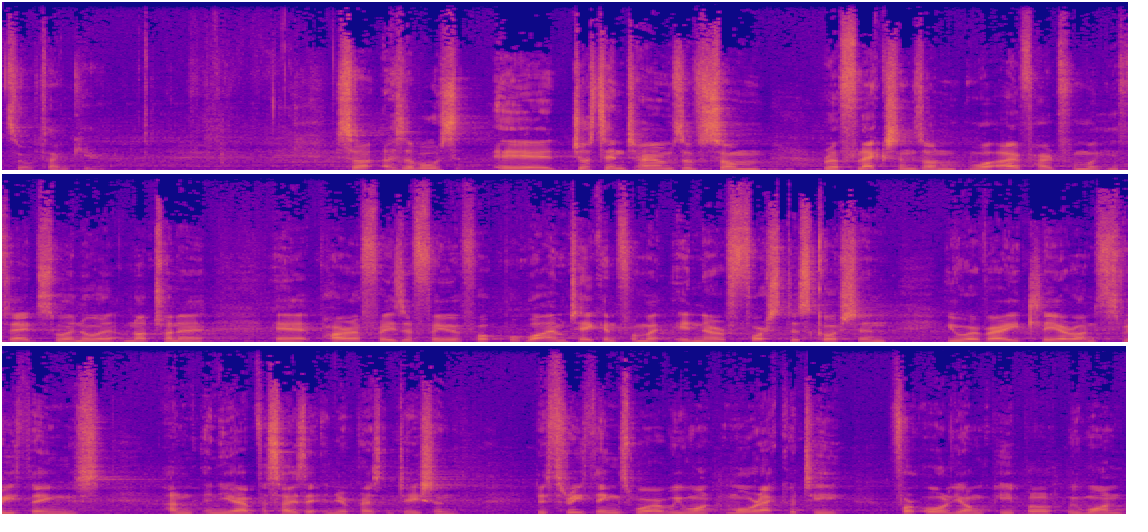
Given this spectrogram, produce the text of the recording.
So thank you. So I suppose uh, just in terms of some reflections on what I've heard from what you said, so I know I'm not trying to uh, paraphrase it for you, but what I'm taking from it in our first discussion, you were very clear on three things, and, and you emphasised it in your presentation. The three things were we want more equity for all young people, we want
